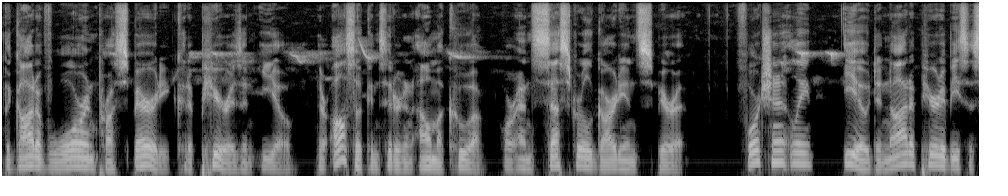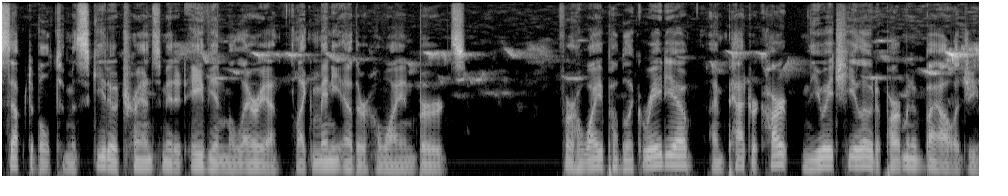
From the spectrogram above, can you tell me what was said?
the god of war and prosperity, could appear as an Io. They're also considered an Aumakua, or ancestral guardian spirit. Fortunately, Io did not appear to be susceptible to mosquito transmitted avian malaria like many other Hawaiian birds. For Hawaii Public Radio, I'm Patrick Hart from the UH Hilo Department of Biology.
